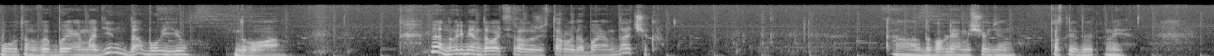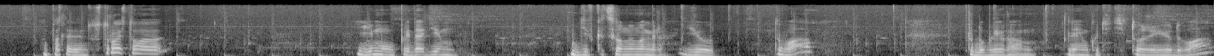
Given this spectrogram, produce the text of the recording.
вот он VBM1 W2. Ну и одновременно давайте сразу же второй добавим датчик. Так, добавляем еще один последовательный последовательное устройство. Ему придадим идентификационный номер U2. Продублируем для MQTT тоже U2.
